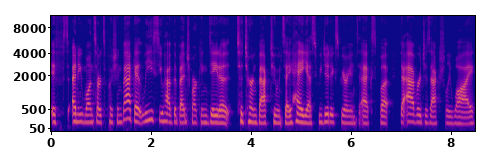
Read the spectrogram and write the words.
if anyone starts pushing back, at least you have the benchmarking data to turn back to and say, hey, yes, we did experience X, but the average is actually Y.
